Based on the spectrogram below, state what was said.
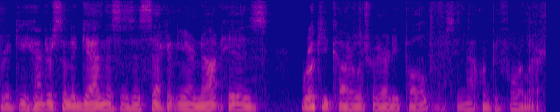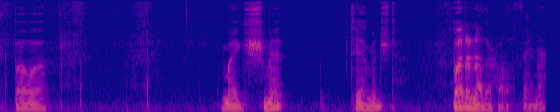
Rickey Henderson again. This is his second year, not his rookie card, which we already pulled. We've seen that one before. Larry Bowa. Mike Schmidt, damaged, but another Hall of Famer.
